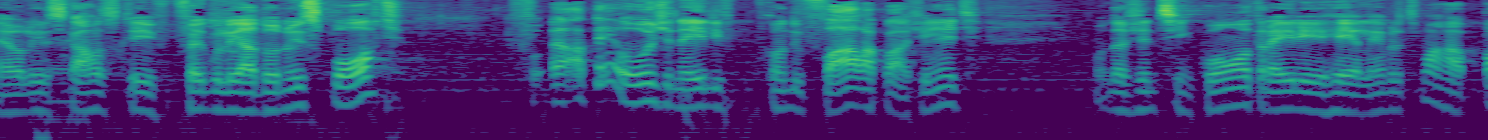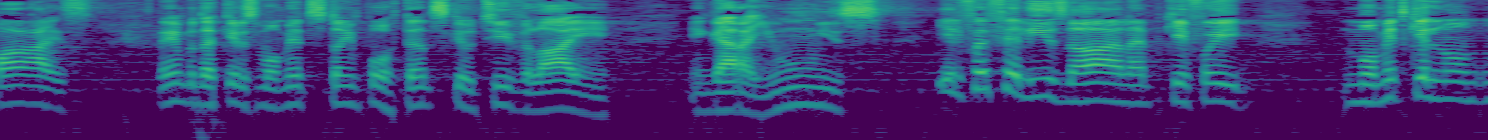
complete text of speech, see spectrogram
É, o Luiz Carlos que foi goleador no esporte. Até hoje, né? Ele, quando fala com a gente, quando a gente se encontra, ele relembra, diz, mas rapaz, lembro daqueles momentos tão importantes que eu tive lá em, em Garanhuns. E ele foi feliz lá, né? Porque foi no momento que ele não,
